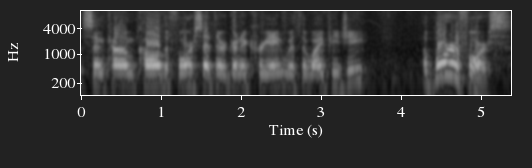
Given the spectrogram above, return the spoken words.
CENTCOM call the force that they're going to create with the YPG? A border force.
